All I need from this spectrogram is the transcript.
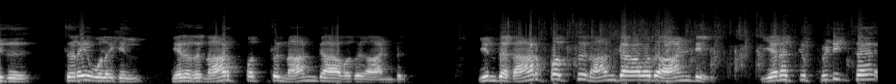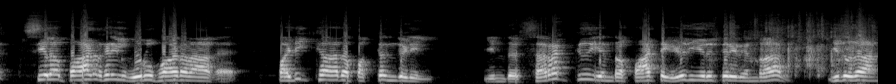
இது திரையுலகில் எனது நாற்பத்து நான்காவது ஆண்டு. இந்த நாற்பத்து நான்காவது ஆண்டில் எனக்கு பிடித்த சில பாடல்களில் ஒரு பாடலாக படிக்காத பக்கங்களில் இந்த சரக்கு என்ற பாட்டை எழுதியிருக்கிறேன் என்றால் இதுதான்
